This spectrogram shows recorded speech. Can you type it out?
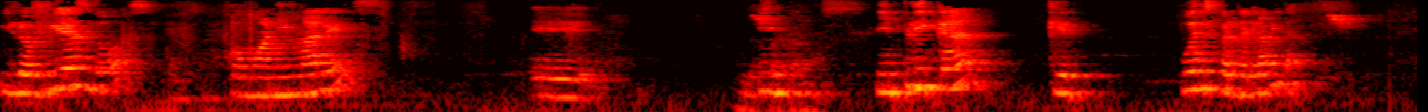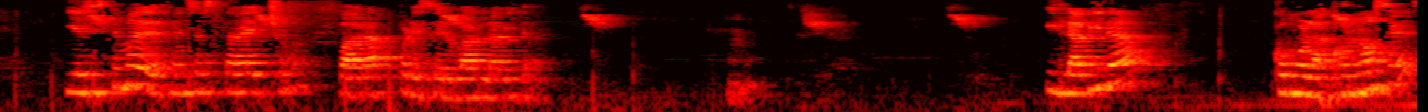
Y los riesgos, como animales, eh, implican que puedes perder la vida. Y el sistema de defensa está hecho para preservar la vida. Y la vida, como la conoces,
